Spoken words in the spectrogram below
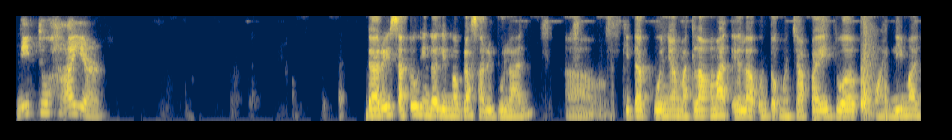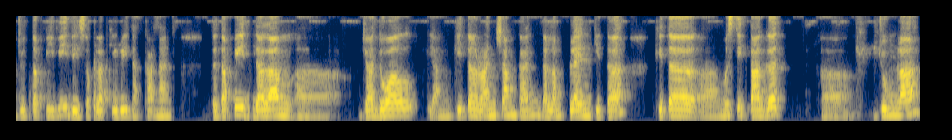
need to higher. Dari 1 hingga 15 hari bulan, uh, kita punya matlamat ialah untuk mencapai 2.5 juta PV di sebelah kiri dan kanan. Tetapi dalam uh, jadual yang kita rancangkan dalam plan kita, kita uh, mesti target jumlah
